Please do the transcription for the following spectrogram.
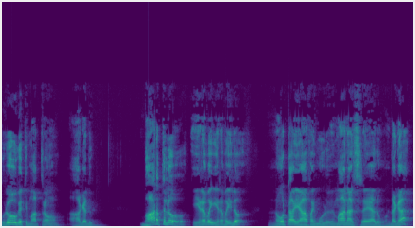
పురోగతి మాత్రం ఆగదు. భారత్లో ఇరవై ఇరవైలో నూట యాభై మూడు విమానాశ్రయాలు ఉండగా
